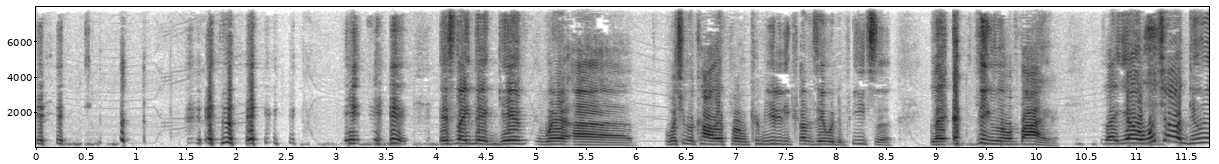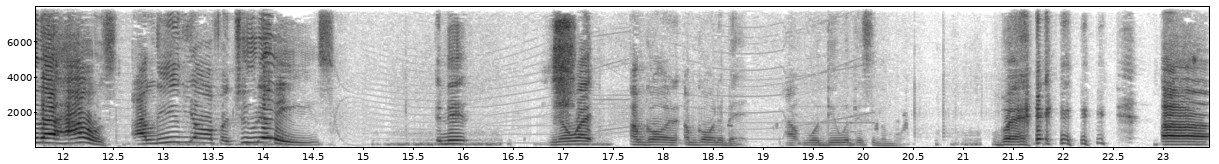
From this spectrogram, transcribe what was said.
it's, like, it's like that gif where uh, what you call it from Community comes in with the pizza, like everything's on fire. Like, yo, what y'all do to that house? I leave y'all for two days, and then, you know what? I'm going. I'm going to bed. I, we'll deal with this in the morning. But uh,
